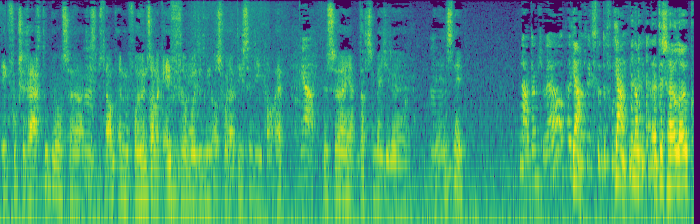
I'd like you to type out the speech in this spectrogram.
ik voeg ze graag toe bij ons uh, artiestenbestand. En voor hun zal ik evenveel moeite doen als voor de artiesten die ik al heb. Ja. Dus ja, dat is een beetje de, de mm. insteek. Nou, dankjewel. Had je nog iets toe te voegen? Ja, nou, het is heel leuk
